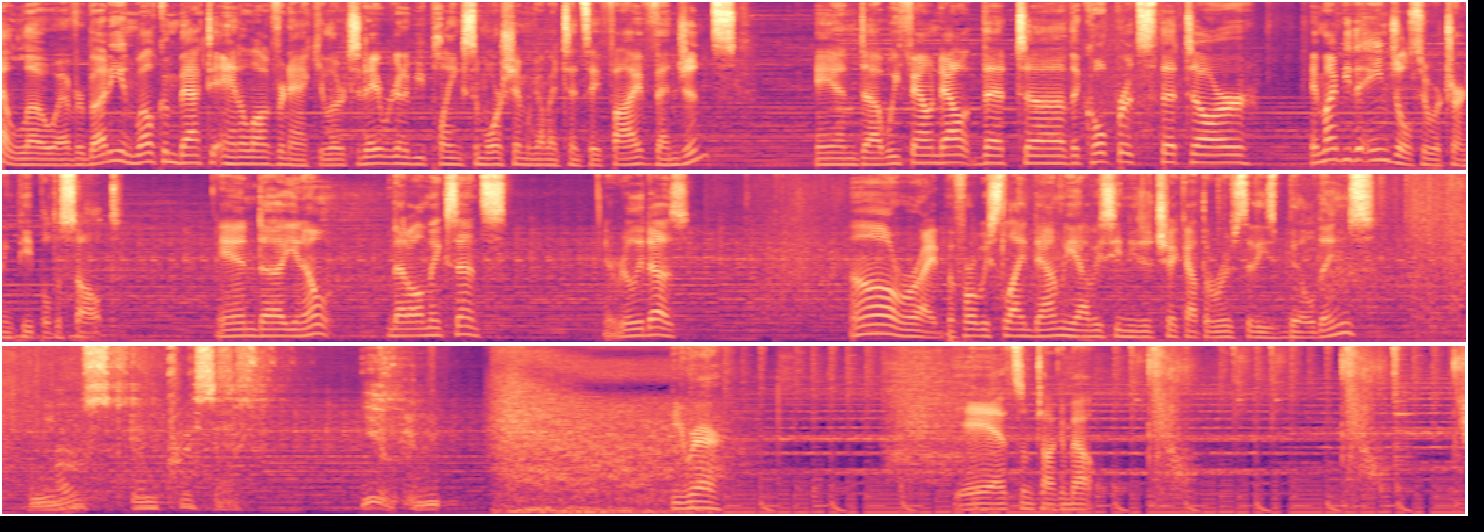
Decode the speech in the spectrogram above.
Hello everybody and welcome back to Analog Vernacular. Today we're going to be playing some more Shin Megami Tensei 5 Vengeance. And uh, we found out that uh, the culprits that are... It might be the angels who are turning people to salt. And, uh, you know, that all makes sense. It really does. Alright, before we slide down, we obviously need to check out the roofs of these buildings. Most impressive. You Be rare. Yeah, that's what I'm talking about.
